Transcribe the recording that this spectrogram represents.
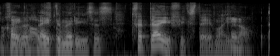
Nach eineinhalb leiten wir unser Verteufungsthema ein. Genau.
